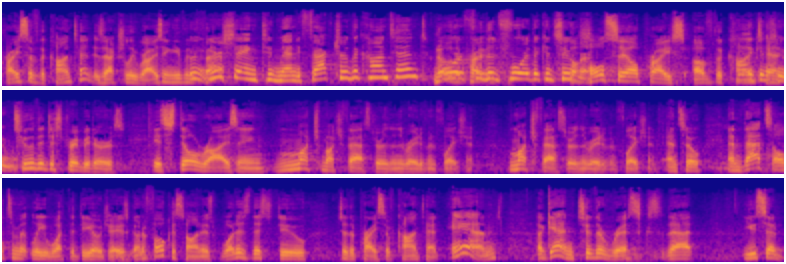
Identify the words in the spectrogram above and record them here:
price of the content is actually rising even faster. You're saying to manufacture the content no, or the pri- for, the, for the consumer? The wholesale price of the content the, to the distributors is still rising much, much faster than the rate of inflation much faster than the rate of inflation. And so, and that's ultimately what the DOJ is going to focus on is what does this do to the price of content? And again, to the risks that you said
